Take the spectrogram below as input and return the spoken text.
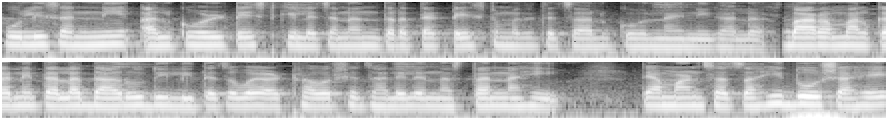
पोलिसांनी अल्कोहोल टेस्ट केल्याच्यानंतर त्या टेस्टमध्ये त्याचं अल्कोहोल नाही निघालं. बारा मालकाने त्याला दारू दिली त्याचं वय अठरा वर्ष झालेलं नसतानाही त्या माणसाचाही दोष आहे.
